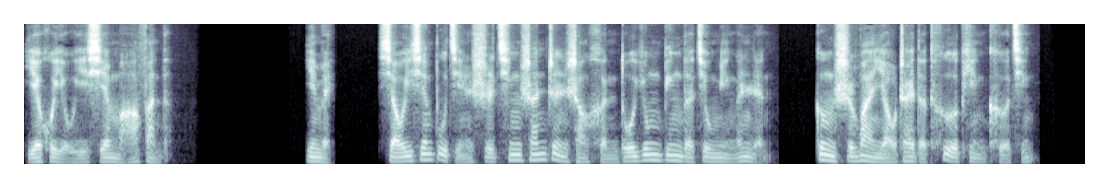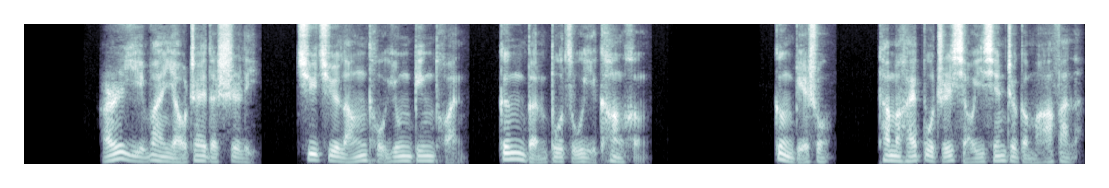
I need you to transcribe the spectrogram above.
也会有一些麻烦的。因为小医仙不仅是青山镇上很多佣兵的救命恩人，更是万药斋的特聘客卿。而以万药斋的势力，区区狼头佣兵团根本不足以抗衡，更别说他们还不止小医仙这个麻烦了。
